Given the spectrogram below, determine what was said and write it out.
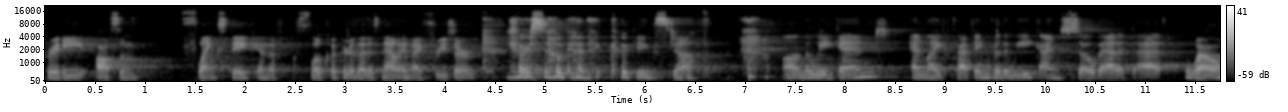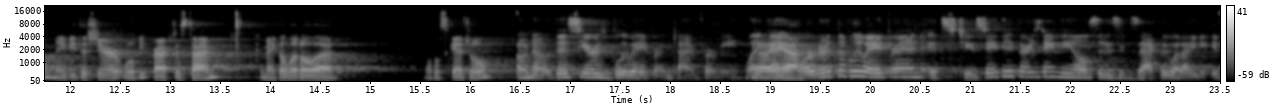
pretty awesome flank steak in the slow cooker that is now in my freezer. You're so good at cooking stuff on the weekend and like prepping for the week. I'm so bad at that. Well, maybe this year will be practice time. Can make a little uh, little schedule. Oh no, this year is Blue Apron time for me. Like Oh, yeah. I ordered the Blue Apron. It's Tuesday through Thursday meals. It is exactly what I need.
